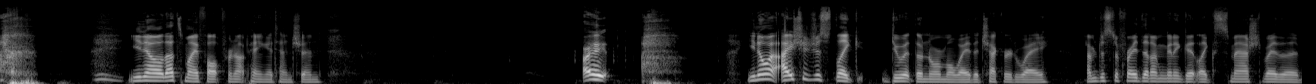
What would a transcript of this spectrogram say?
you know, that's my fault for not paying attention. I, you know what? I should just, like, do it the normal way, the checkered way. I'm just afraid that I'm going to get like smashed by the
